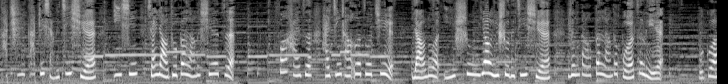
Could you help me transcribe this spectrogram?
嘎吱嘎吱响的积雪，一心想咬住笨狼的靴子。疯孩子还经常恶作剧，摇落一束又一束的积雪，扔到笨狼的脖子里。不过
